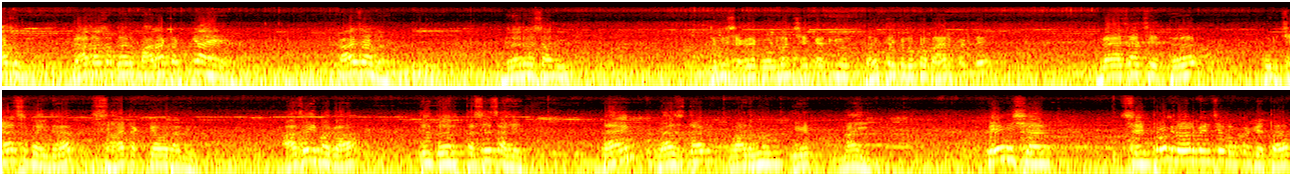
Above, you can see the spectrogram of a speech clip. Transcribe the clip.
आज व्याजाचा दर बारा टक्के आहे. काय झालं? व्हीआरएस आली. तुम्ही सगळे गोल्डन चेक घेऊन बहुतेक लोक बाहेर पडले. व्याजाचे दर पुढच्याच महिन्यात सहा टक्क्यावर आले. आजही बघा ते दर तसेच आहेत. बँक व्याजदर वाढवून देत नाही. पेन्शन सेंट्रल गव्हर्नमेंटचे लोक घेतात.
